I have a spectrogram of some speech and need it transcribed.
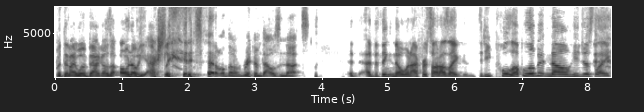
But then I went back. I was like, "Oh no, he actually hit his head on the rim. That was nuts." And the thing, no, when I first saw it, I was like, did he pull up a little bit? No, he just like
